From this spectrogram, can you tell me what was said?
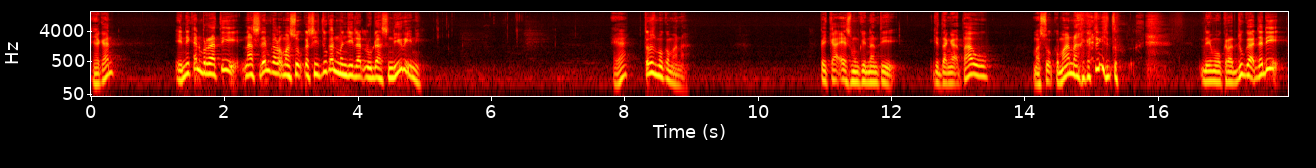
ya kan? Ini kan berarti Nasdem kalau masuk ke situ kan menjilat ludah sendiri nih. Ya, terus mau ke mana? PKS mungkin nanti kita nggak tahu masuk ke mana kan gitu. Demokrat juga. Jadi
